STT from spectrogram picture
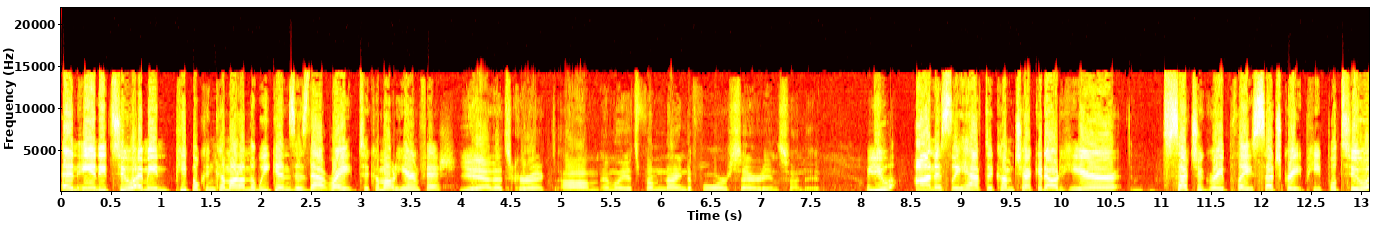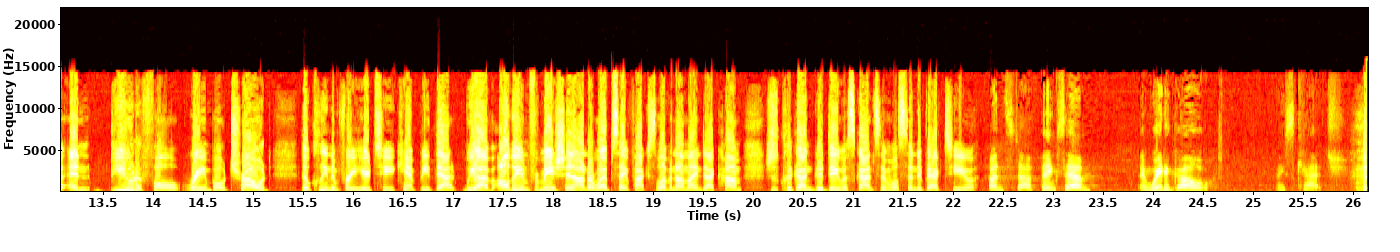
And Andy, too, I mean, people can come out on the weekends. Is that right to come out here and fish? Yeah, that's correct. Um, Emily, it's from 9 to 4, Saturday and Sunday. You honestly have to come check it out here. Such a great place, such great people, too, and beautiful rainbow trout. They'll clean them for you here, too. You can't beat that. We have all the information on our website, fox11online.com. Just click on Good Day Wisconsin. We'll send it back to you. Fun stuff. Thanks, Em. And way to go. Nice catch.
